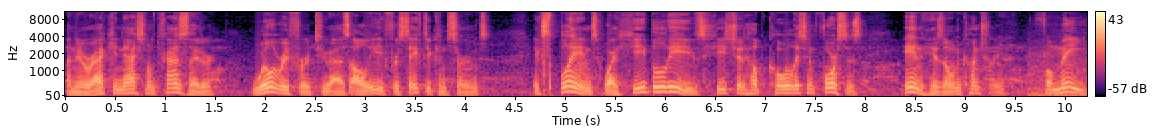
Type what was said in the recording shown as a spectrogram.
An Iraqi national translator, will refer to as Ali for safety concerns, explains why he believes he should help coalition forces in his own country. For me,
